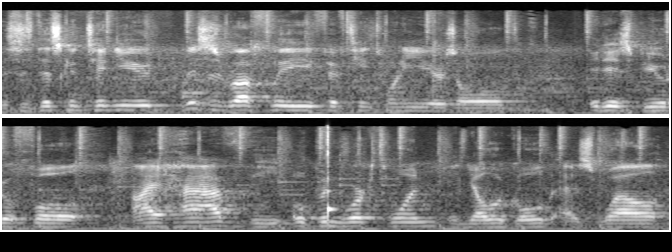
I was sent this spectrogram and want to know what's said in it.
This is discontinued. This is roughly 15, 20 years old. It is beautiful. I have the open worked one in yellow gold as well.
